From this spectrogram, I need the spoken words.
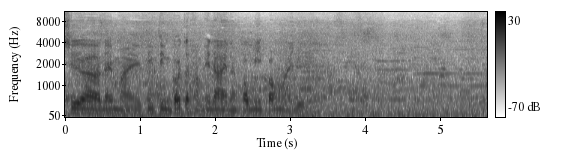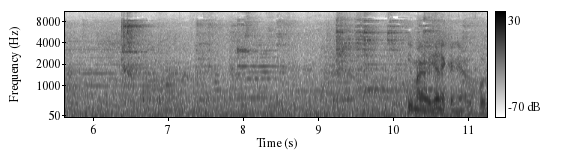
เชื่อได้ไหม จริง ๆ ก็จะทำให้ได้นะ เพราะมีเป้าหมายอยู่ ที่หมายไว้ที่ไหนกันเนี่ยทุกคน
